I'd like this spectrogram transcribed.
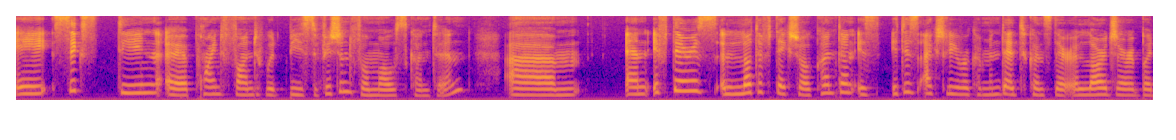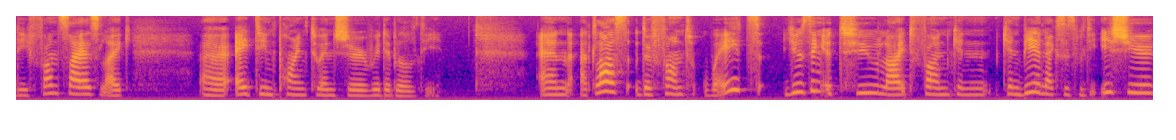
a 16 uh, point font would be sufficient for most content. Um, and if there is a lot of textual content, is it is actually recommended to consider a larger body font size like uh, 18 point to ensure readability. And at last, the font weight. Using a too light font can, can be an accessibility issue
